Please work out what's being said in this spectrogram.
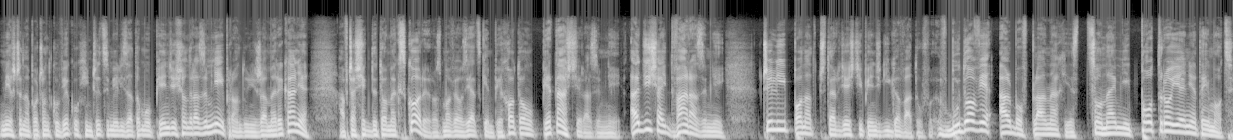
Jeszcze na początku wieku Chińczycy mieli z atomu 50 razy mniej prądu niż Amerykanie, a w czasie gdy Tomek Skory rozmawiał z Jackiem Piechotą 15 razy mniej, a dzisiaj dwa razy mniej, czyli ponad 45 gigawatów. W budowie albo w planach jest co najmniej potrojenie tej mocy.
